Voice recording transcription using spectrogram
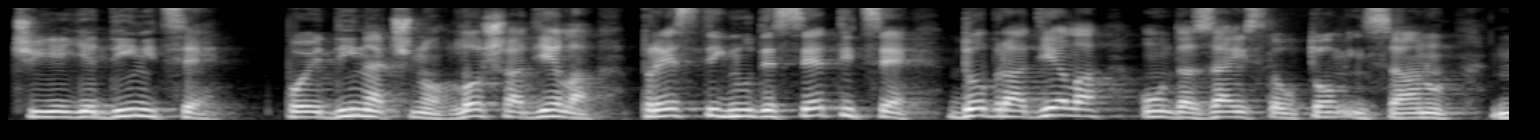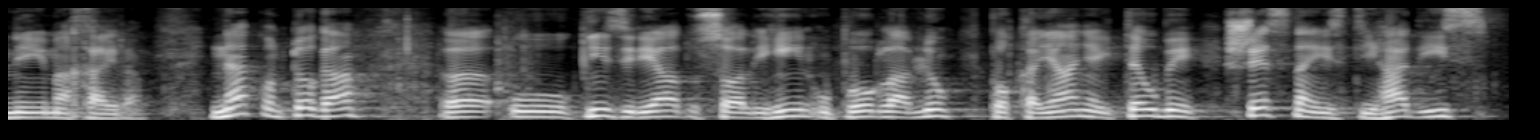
čije jedinice, pojedinačno loša djela prestignu desetice dobra djela, onda zaista u tom insanu nema hajra. Nakon toga e, u knjizi Rijadu Salihin u poglavlju pokajanja i teube 16. hadis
